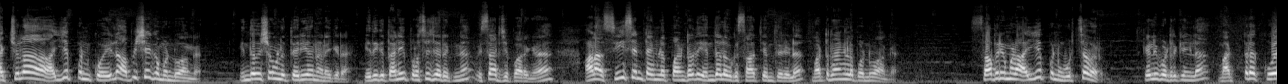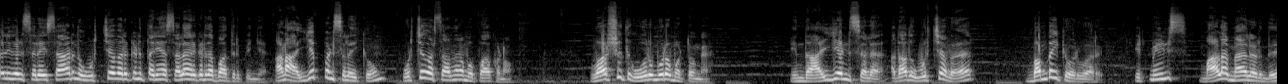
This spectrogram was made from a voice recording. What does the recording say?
ஆக்சுவலாக ஐயப்பன் கோயிலில் அபிஷேகம் பண்ணுவாங்க. இந்த விஷயம் உங்களுக்கு தெரியும்னு நினைக்கிறேன். இதுக்கு தனி ப்ரொசீஜர் இருக்குன்னு விசாரிச்சு பாருங்கள் ஆனால் சீசன் டைமில் பண்ணுறது எந்த அளவுக்கு சாத்தியம் தெரியல. மற்ற நேரங்களில் பண்ணுவாங்க. சபரிமலை ஐயப்பன் உற்சவர். கேள்விப்பட்டிருக்கீங்களா? மற்ற கோயில்கள் சிலை சார்ந்த உற்சவருக்குன்னு தனியாக சிலை இருக்கிறத பார்த்துருப்பீங்க. ஆனால் ஐயப்பன் சிலைக்கும் உற்சவர் சார்ந்து நம்ம பார்க்கணும். வருஷத்துக்கு ஒரு முறை மட்டுங்க. இந்த ஐயன் சிலை அதாவது உற்சவர் பம்பைக்கு வருவார். இட் மீன்ஸ் மலை மேலேருந்து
